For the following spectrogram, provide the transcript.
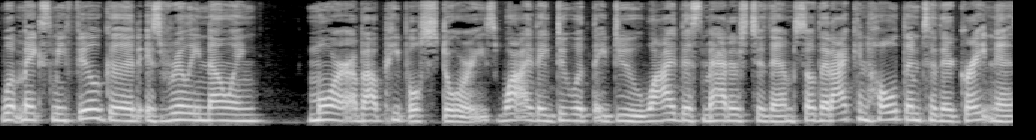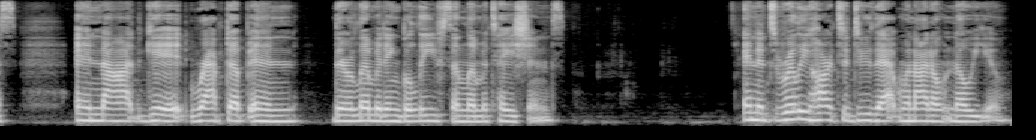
What makes me feel good is really knowing more about people's stories, why they do what they do, why this matters to them, so that I can hold them to their greatness and not get wrapped up in their limiting beliefs and limitations. And it's really hard to do that when I don't know you.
